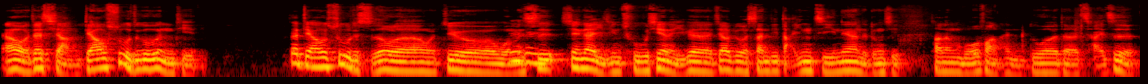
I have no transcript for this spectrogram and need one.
然后我在想雕塑这个问题，在雕塑的时候呢，我就我们是现在已经出现了一个叫做 3D 打印机那样的东西，它能模仿很多的材质，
